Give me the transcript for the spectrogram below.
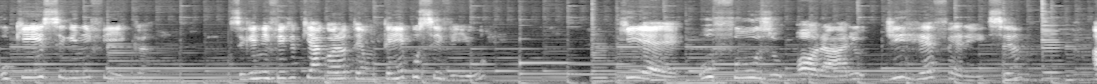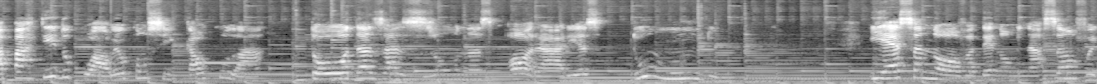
O que isso significa? Significa que agora eu tenho um tempo civil, que é o fuso horário de referência, a partir do qual eu consigo calcular todas as zonas horárias do mundo. E essa nova denominação foi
